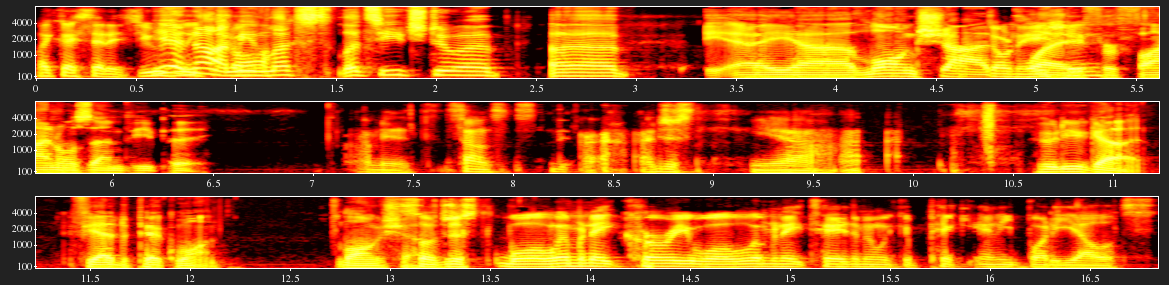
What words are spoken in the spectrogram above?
Like I said, it's usually. Yeah, no. Chalk. I mean, let's let's each do a a, a, a uh, long shot Donation. play for Finals MVP. I mean, it sounds. I just yeah. I, Who do you got? If you had to pick one, long shot. So just we'll eliminate Curry, we'll eliminate Tatum, and we could pick anybody else.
